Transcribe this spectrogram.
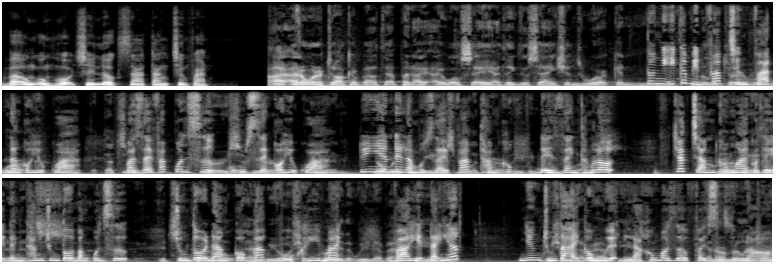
và ông ủng hộ chiến lược gia tăng trừng phạt. Tôi nghĩ các biện pháp trừng phạt đang có hiệu quả và giải pháp quân sự cũng sẽ có hiệu quả. Tuy nhiên, đây là một giải pháp thảm khốc để giành thắng lợi. Chắc chắn không ai có thể đánh thắng chúng tôi bằng quân sự. Chúng tôi đang có các vũ khí mạnh và hiện đại nhất, nhưng chúng ta hãy cầu nguyện là không bao giờ phải sử dụng nó.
